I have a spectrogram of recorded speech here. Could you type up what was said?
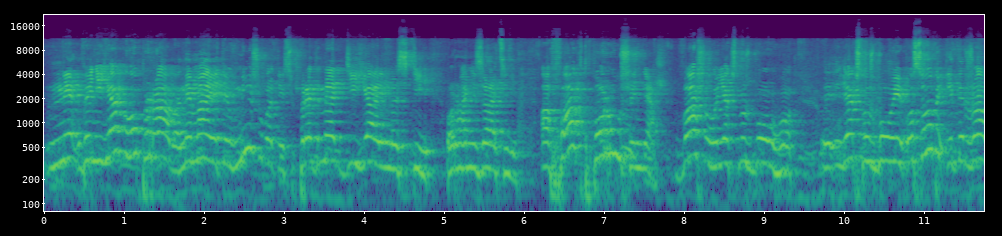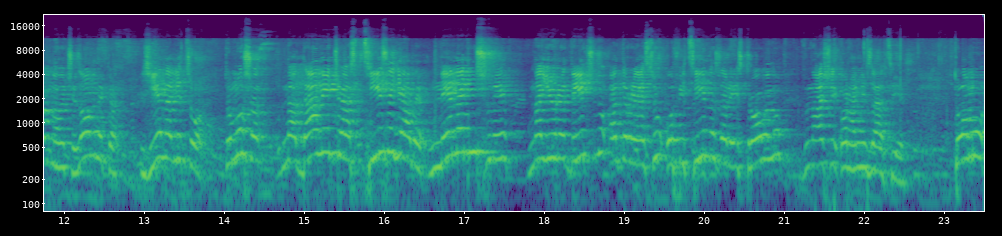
не, ви ніякого права не маєте вмішуватись в предмет діяльності організації, а факт порушення вашого як службового, е, як службової особи і державного чиновника є на ліцо. Тому що на даний час ці заяви не надійшли на юридичну адресу, офіційно зареєстровану в нашій організації. Тому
